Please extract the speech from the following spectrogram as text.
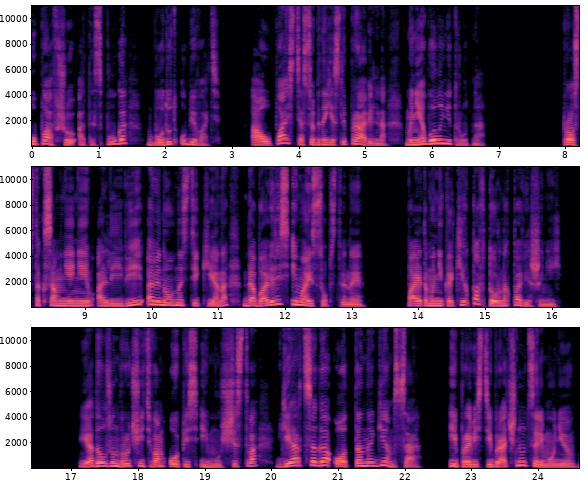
упавшую от испуга, будут убивать а упасть, особенно если правильно, мне было нетрудно. Просто к сомнениям Оливии о виновности Кена добавились и мои собственные. Поэтому никаких повторных повешений. Я должен вручить вам опись имущества герцога Оттона Гемса и провести брачную церемонию.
